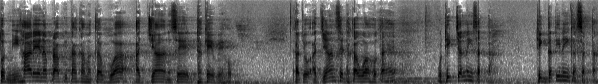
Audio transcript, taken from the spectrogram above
तो निहारे न प्राप्यता का मतलब हुआ अज्ञान से ढके हुए हो। और जो अज्ञान से ढका हुआ होता है, वो ठीक चल नहीं सकता, ठीक गति नहीं कर सकता,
